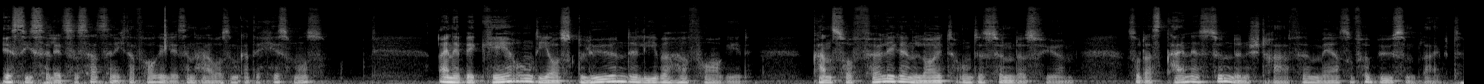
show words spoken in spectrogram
ist dieser letzte Satz, den ich da vorgelesen habe aus dem Katechismus. Eine Bekehrung, die aus glühender Liebe hervorgeht, kann zur völligen Läuterung des Sünders führen, so dass keine Sündenstrafe mehr zu verbüßen bleibt.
